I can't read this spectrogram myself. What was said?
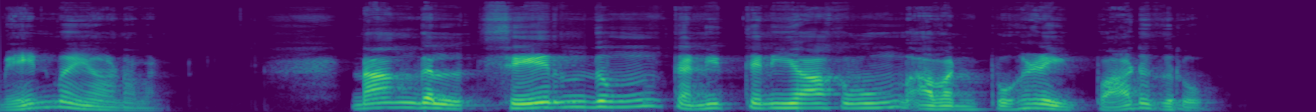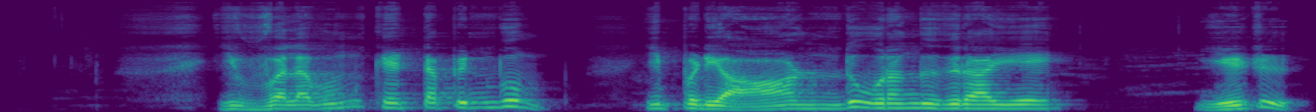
மேன்மையானவன். நாங்கள் சேர்ந்தும் தனித்தனியாகவும் அவன் புகழை பாடுகிறோம். இவ்வளவும் கேட்ட பின்பும் இப்படி ஆழ்ந்து உறங்குகிறாயே. எழு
